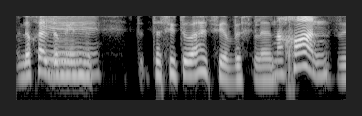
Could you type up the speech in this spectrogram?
אני לא יכולה לדמיין את הסיטואציה בכלל. נכון. זה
